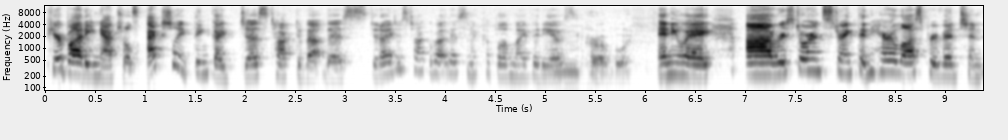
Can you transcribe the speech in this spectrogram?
Pure Body Naturals. Actually, I think I just talked about this. Did I just talk about this in a couple of my videos? Mm, probably. Anyway, uh, restore and strengthen hair loss prevention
